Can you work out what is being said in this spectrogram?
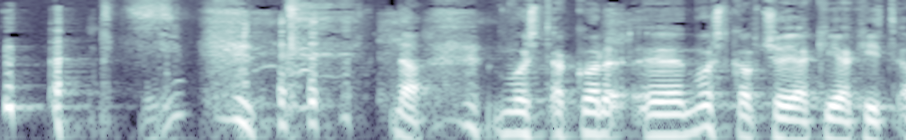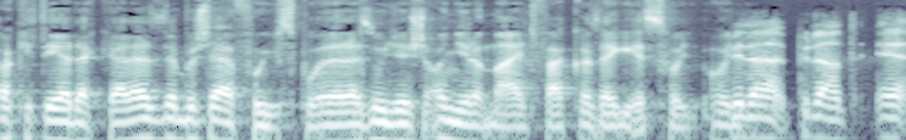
Na, most akkor most kapcsolja ki, akit, akit érdekel ez, de most el fogjuk spoilerezni, ugyanis annyira mindfuck az egész, hogy, hogy Pillanat, pillanat én,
